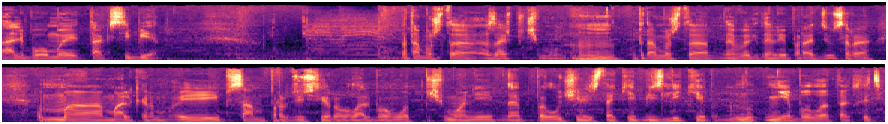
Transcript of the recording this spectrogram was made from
альбомы так себе. Потому что, знаешь почему? Потому что выгнали продюсера Малькольм и сам продюсировал альбом. Вот почему они э, получились такие безликие. Ну, не было, так сказать,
